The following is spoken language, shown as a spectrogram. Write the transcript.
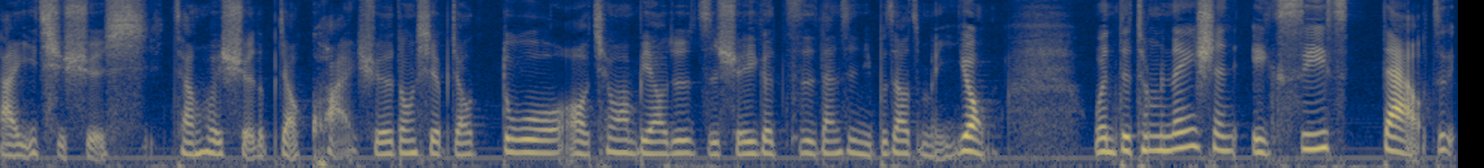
来一起学习，这样会学的比较快，学的东西也比较多哦。千万不要就是只学一个字，但是你不知道怎么用。When determination exceeds doubt，这个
